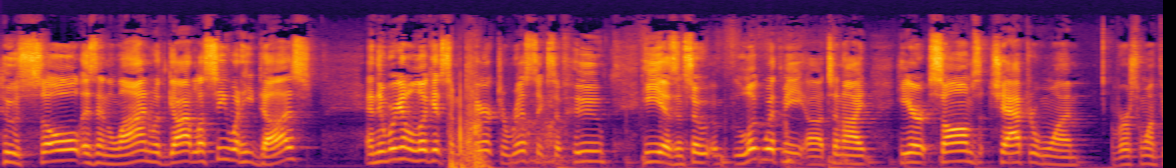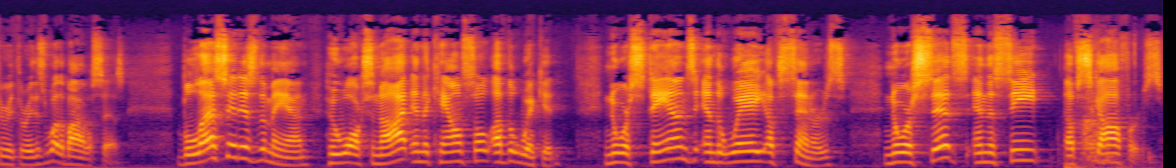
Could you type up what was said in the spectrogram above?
whose soul is in line with God, let's see what he does. And then we're going to look at some characteristics of who he is. And so look with me uh, tonight here, Psalms chapter 1 verse 1 through 3. This is what the Bible says Blessed is the man who walks not in the counsel of the wicked, nor stands in the way of sinners, nor sits in the seat of scoffers.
